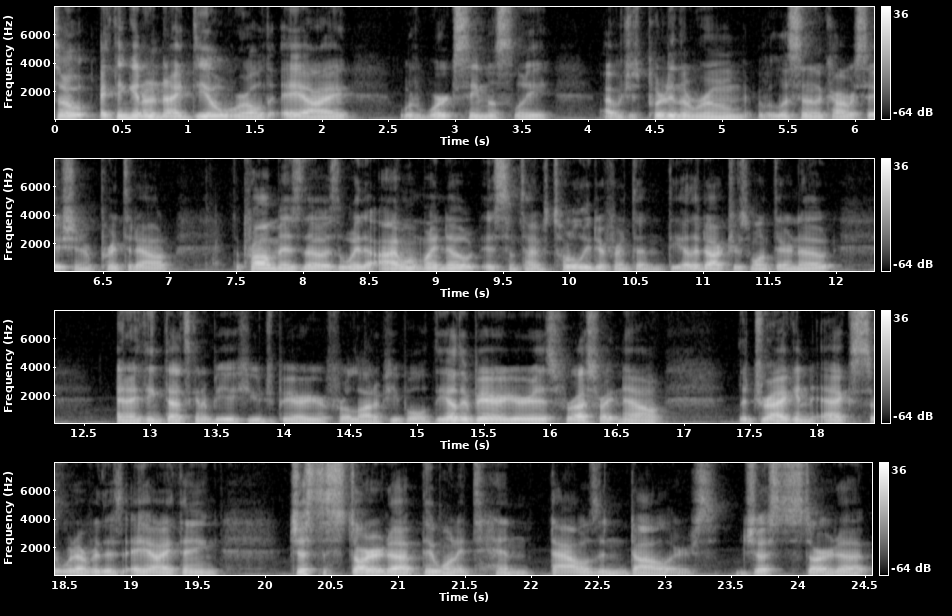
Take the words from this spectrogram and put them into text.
So I think in an ideal world, AI would work seamlessly. I would just put it in the room, it would listen to the conversation and print it out. The problem is though, is the way that I want my note is sometimes totally different than the other doctors want their note. And I think that's going to be a huge barrier for a lot of people. The other barrier is for us right now, the Dragon X or whatever this AI thing, just to start it up, they wanted ten thousand dollars just to start it up.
